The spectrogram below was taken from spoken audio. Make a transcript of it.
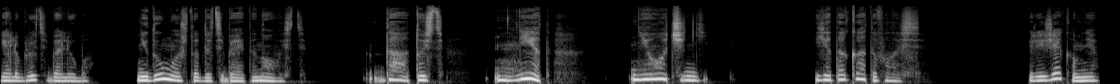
Я люблю тебя, Люба. Не думаю, что для тебя это новость. Да, то есть нет, не очень. Я догадывалась. Переезжай ко мне.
